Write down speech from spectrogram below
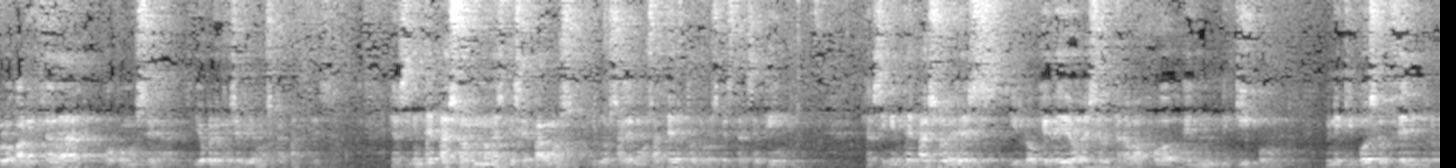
globalizada o como sea. Yo creo que seríamos capaces. El siguiente paso no es que sepamos, y lo sabemos hacer todos los que estáis aquí, el siguiente paso es, y lo que veo es el trabajo en equipo. Un equipo es el centro.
